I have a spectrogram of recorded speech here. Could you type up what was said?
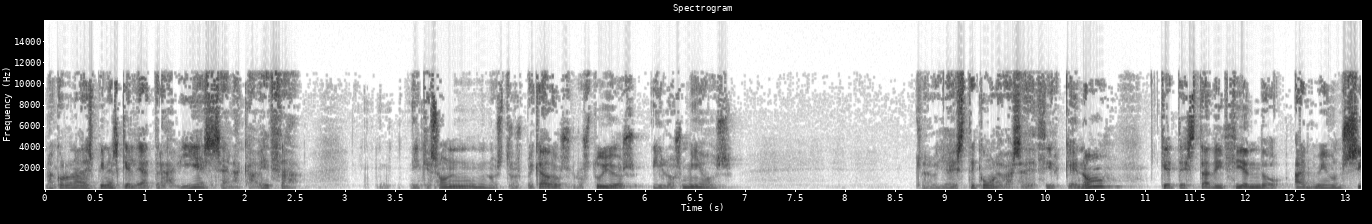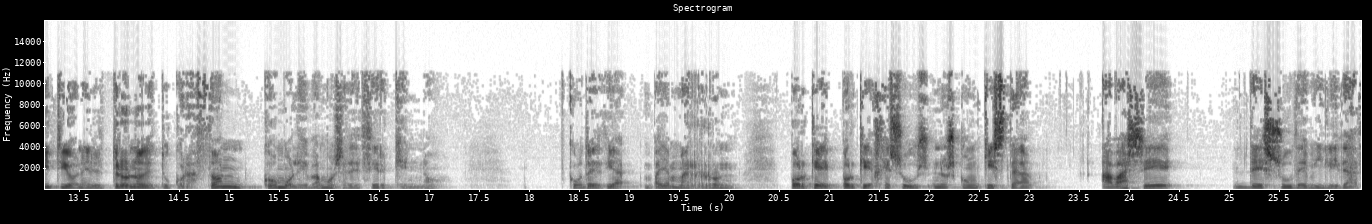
una corona de espinas que le atraviesa la cabeza y que son nuestros pecados, los tuyos y los míos. Claro, ¿y a este cómo le vas a decir que no? Que te está diciendo, hazme un sitio en el trono de tu corazón, ¿cómo le vamos a decir que no? Como te decía, vaya marrón. ¿Por qué? Porque Jesús nos conquista a base de su debilidad,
